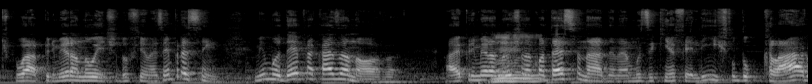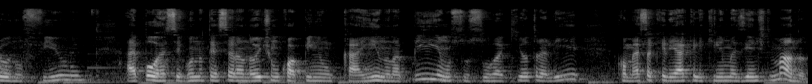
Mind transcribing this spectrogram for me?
Tipo, a primeira noite do filme, é sempre assim, me mudei pra casa nova. Aí primeira noite não acontece nada, né? Musiquinha feliz, tudo claro no filme. Aí, porra, segunda, terceira noite, um copinho caindo na pia, um sussurro aqui, outro ali. Começa a criar aquele climazinho de. Mano,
